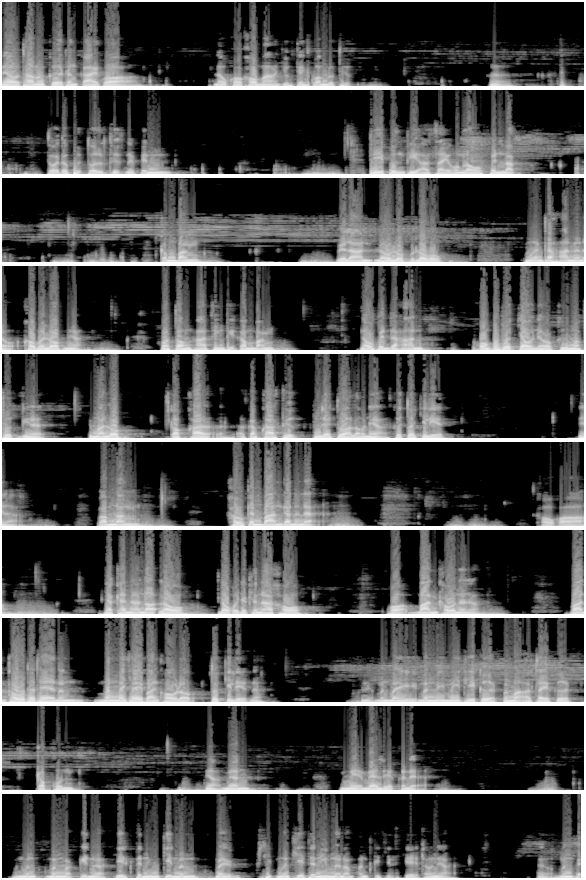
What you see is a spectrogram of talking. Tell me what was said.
แล้วถ้ามันเกิดทางกายก็ เราก็เข้ามาอยู่ในความรู้สึก เออตัวตัวตัวรู้สึกเนี่ยเป็น ที่พึ่งที่อาศัยของเราเป็นหลักกำบัง เวลาเราลบเราเหมือนทหารนั่นแหละเข้าไปลบเนี่ย ก็ต้องหาสิ่งที่กำบัง เราเป็นทหารของพระพุทธเจ้าเนี่ยเราคือมาฝึกเนี่ยมาลบกับข้ากับข้าถึกอยู่ในตัวเราเนี่ย คือตัวกิเลสนี่แหละกำลังเข้ากันบานกันนั่นแหละ เขาก็อยากชนะเรา เราก็อยากชนะเขา เพราะบ้านเขานั่นนะบ้านเขาแท้ๆนั่นมันไม่ใช่บ้านเขาแล้วตัวกิเลสนะเนี่ยมันไม่มันไม่ไม่ที่เกิดมันมาอาศัยเกิดกับคน เนี่ยแม้นแม่แม่เล็กกันเนี่ยมันมันมันมากินอะที่เป็นหินกินมันไม่เหมือนขี้จะนิมนั่นแหะมันกิเลสเราเนี่ย มันไป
